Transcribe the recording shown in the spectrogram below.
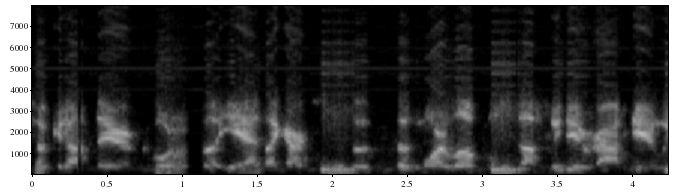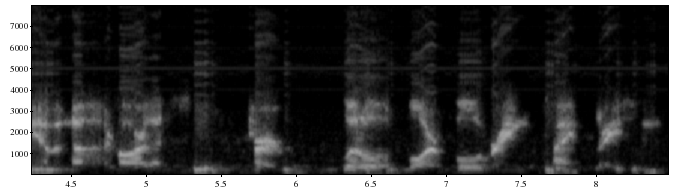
took it up there, of course. But yeah, like our the, the more local stuff we do around here, we have another car that's for little more bull ring type racing.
